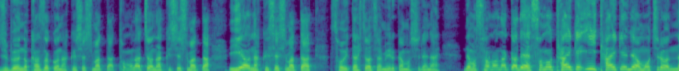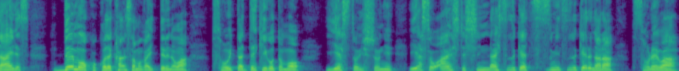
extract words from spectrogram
自分の家族を亡くしてしまった友達を亡くしてしまった家を亡くしてしまったそういった人たちは見るかもしれないでもその中でその体験いい体験ではもちろんないですでもここで神様が言ってるのはそういった出来事もイエスと一緒にイエスを愛して信頼し続け進み続けるならそれは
